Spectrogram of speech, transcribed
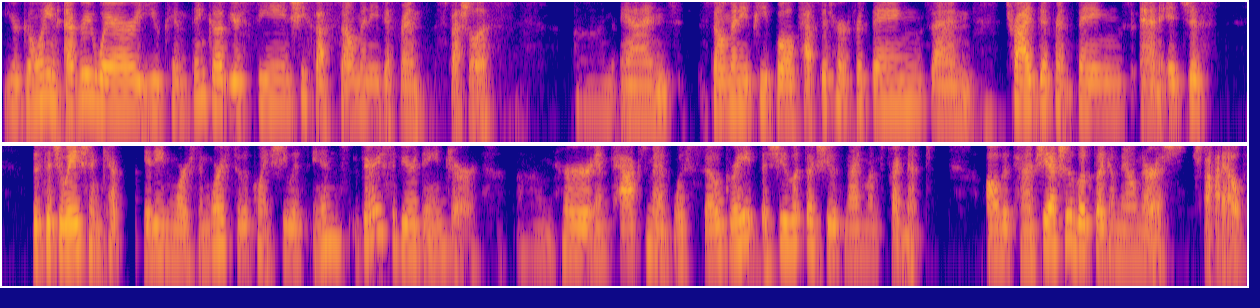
you're going everywhere you can think of you're seeing she saw so many different specialists um, and so many people tested her for things and tried different things and it just the situation kept getting worse and worse to the point she was in very severe danger. Um, her impactment was so great that she looked like she was nine months pregnant all the time. She actually looked like a malnourished child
